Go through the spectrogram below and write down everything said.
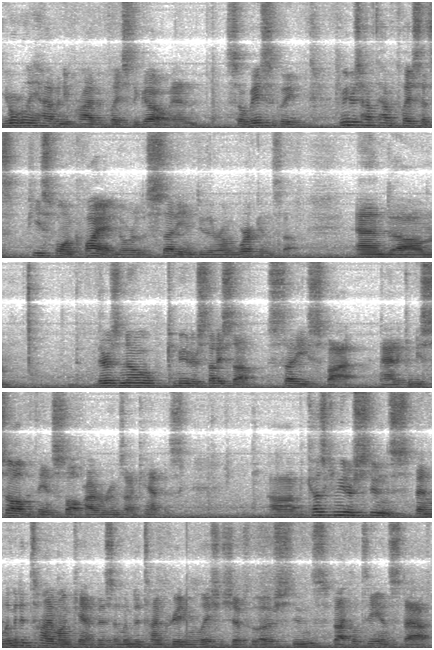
you don't really have any private place to go. And so basically, commuters have to have a place that's peaceful and quiet in order to study and do their own work and stuff. And um, there's no commuter study, stop, study spot, and it can be solved if they install private rooms on campus. Uh, because commuter students spend limited time on campus and limited time creating relationships with other students, faculty, and staff,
